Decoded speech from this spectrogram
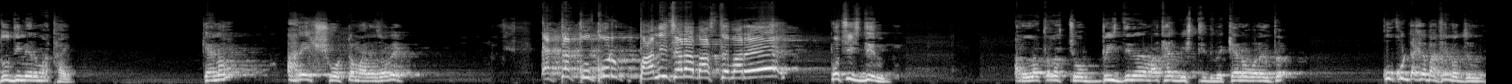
দুদিনের মাথায়। কেন? আরে শোরটা মারা যাবে। একটা কুকুর পানি ছাড়া বাঁচতে পারে পঁচিশ দিন। আল্লাহ তালা চব্বিশ দিনের মাথায় বৃষ্টি দেবে। কেন বলেন তো? কুকুরটাকে বাঁচানোর জন্য।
